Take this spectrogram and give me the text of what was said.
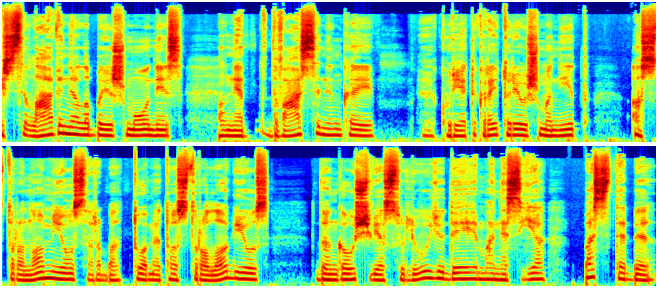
išsilavinę labai žmonės, gal net dvasininkai, e, kurie tikrai turėjo išmanyti astronomijos arba tuo metu astrologijos, dangaus šviesulių judėjimą, nes jie pastebi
